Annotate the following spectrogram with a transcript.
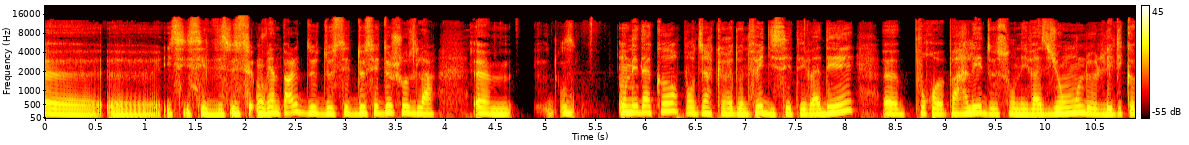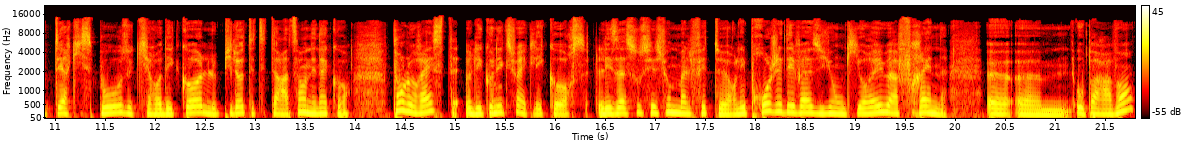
Euh, euh, on vient de parler de, ces, de ces deux choses-là. Euh, on est d'accord pour dire que Redon Fade s'est évadé, euh, pour euh, parler de son évasion, l'hélicoptère qui se pose, qui redécolle, le pilote, etc. Ça, on est d'accord. Pour le reste, les connexions avec les Corses, les associations de malfaiteurs, les projets d'évasion qui auraient eu à Fresnes euh, auparavant,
